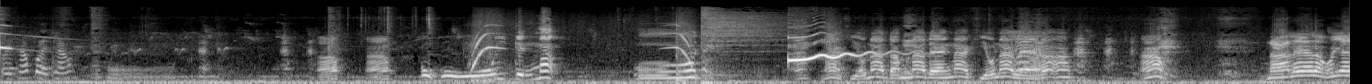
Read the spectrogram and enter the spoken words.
ปล่อยเขาปล่อยเขาโอ้โหเอาเอาโอ้โหเก่งมากโอ้ยเอาหน้าเขียวหน้าดำหน้าแดงหน้าเขียวหน้าแหล่แล้วเอาเอาหนาแล้วเหรอพ่อใหญ่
